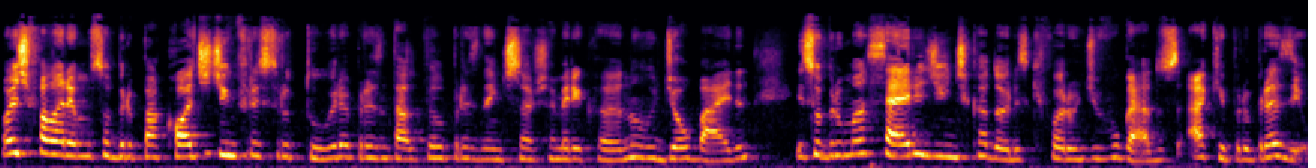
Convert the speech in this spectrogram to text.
Hoje falaremos sobre o pacote de infraestrutura apresentado pelo presidente norte-americano, o Joe Biden, e sobre uma série de indicadores que foram divulgados aqui para o Brasil.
